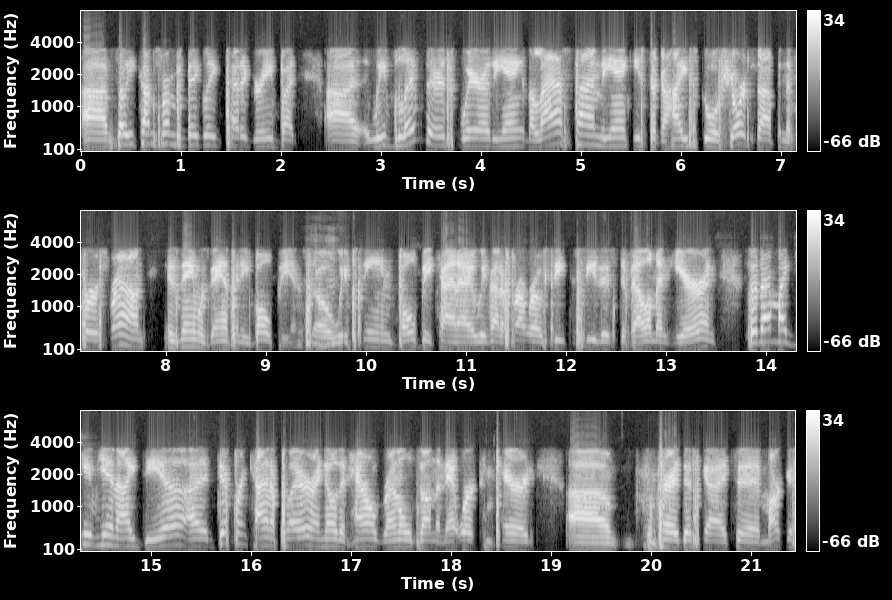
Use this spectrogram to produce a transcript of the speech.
um, so he comes from a big league pedigree. But uh, we've lived this where the Yan- the last time the Yankees took a high school shortstop in the first round, his name was Anthony Volpe, and so mm-hmm. we've seen Volpe kind of we've had a front row seat to see this development here, and so that might give you an idea. A different kind of player. I know that Harold Reynolds on the network compared uh, compared this guy to Marcus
